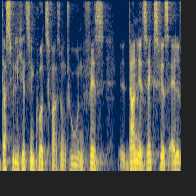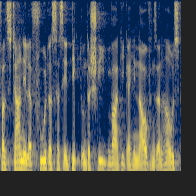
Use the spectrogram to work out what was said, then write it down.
das will ich jetzt in Kurzfassung tun. Vers, Daniel 6, Vers 11, als Daniel erfuhr, dass das Edikt unterschrieben war, ging er hinauf in sein Haus,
